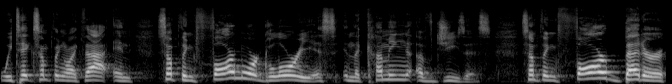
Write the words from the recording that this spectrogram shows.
we take something like that and something far more glorious in the coming of Jesus, something far better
